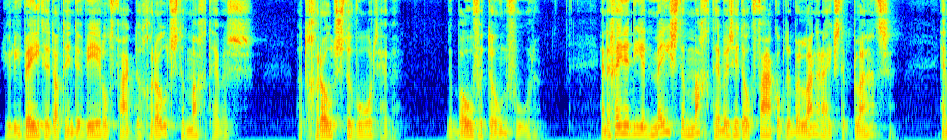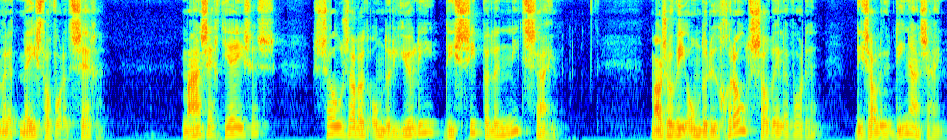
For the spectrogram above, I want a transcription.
Jullie weten dat in de wereld vaak de grootste machthebbers het grootste woord hebben, de boventoon voeren. En degenen die het meeste macht hebben, zitten ook vaak op de belangrijkste plaatsen, hebben het meestal voor het zeggen. Maar, zegt Jezus, zo zal het onder jullie discipelen niet zijn. Maar zo wie onder u groot zal willen worden, die zal uw dienaar zijn.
